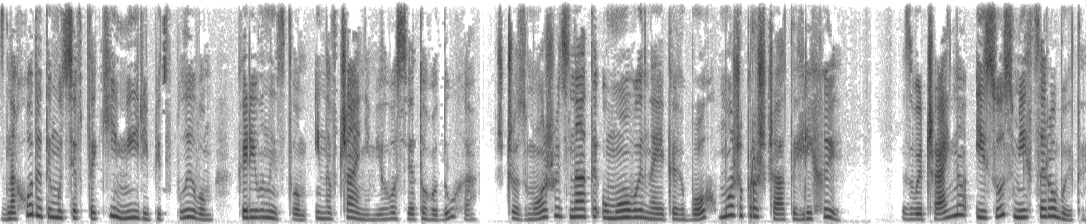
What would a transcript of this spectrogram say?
знаходитимуться в такій мірі під впливом, керівництвом і навчанням Його Святого Духа, що зможуть знати умови, на яких Бог може прощати гріхи. Звичайно, Ісус міг це робити.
